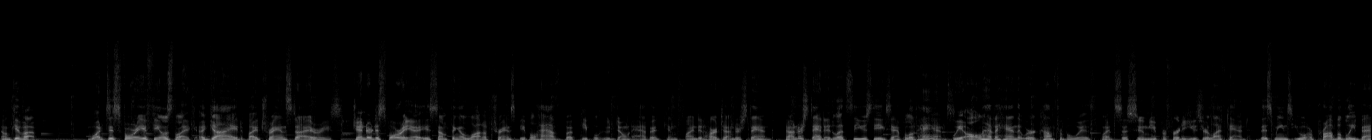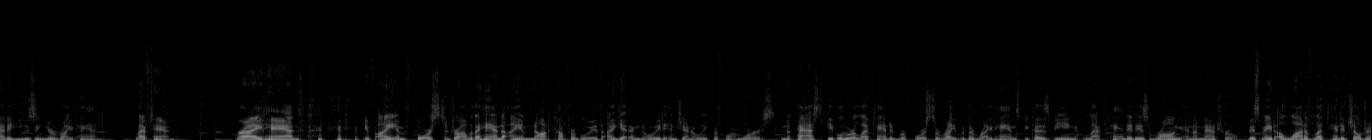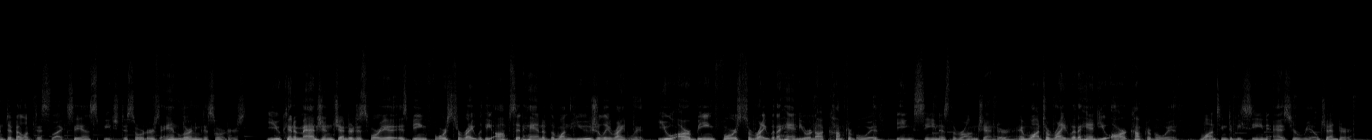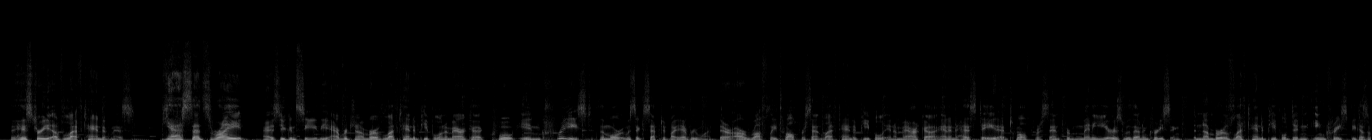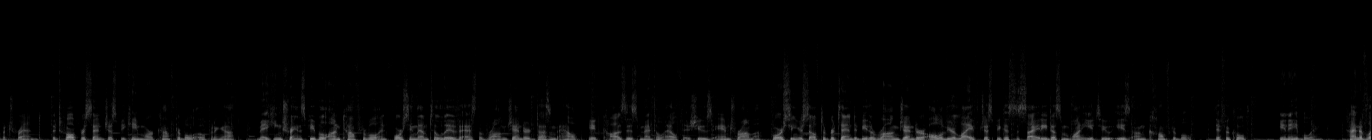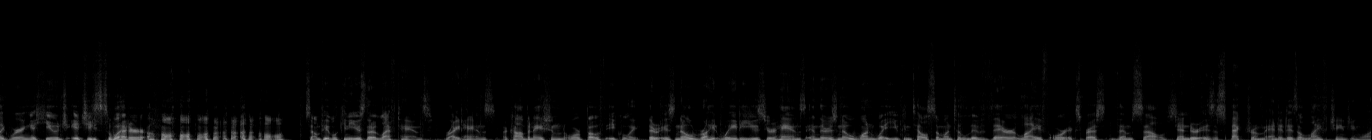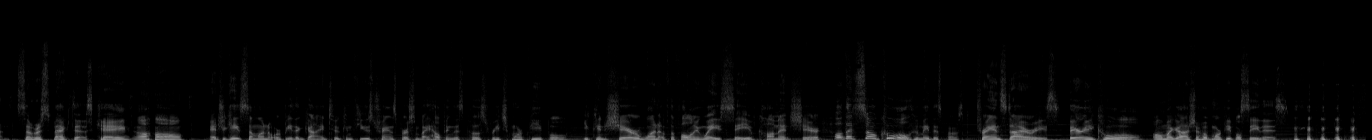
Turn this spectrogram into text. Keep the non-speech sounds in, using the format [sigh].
Don't give up. What Dysphoria Feels Like, a guide by Trans Diaries. Gender dysphoria is something a lot of trans people have, but people who don't have it can find it hard to understand. To understand it, let's use the example of hands. We all have a hand that we're comfortable with. Let's assume you prefer to use your left hand. This means you are probably bad at using your right hand. Left hand. Right hand. [laughs] if I am forced to draw with a hand I am not comfortable with, I get annoyed and generally perform worse. In the past, people who are left-handed were forced to write with their right hands because being left-handed is wrong and unnatural. This made a lot of left-handed children develop dyslexia, speech disorders, and learning disorders. You can imagine gender dysphoria is being forced to write with the opposite hand of the one you usually write with. You are being forced to write with a hand you are not comfortable with, being seen as the wrong gender, and want to write with a hand you are comfortable with, wanting to be seen as your real gender. The history of left-handedness. Yes, that's right. As you can see, the average number of left-handed people in America, quote, increased the more it was accepted by everyone. There are roughly 12% left-handed people in America, and it has stayed at 12% for many years without increasing. The number of left-handed people didn't increase because of a trend. The 12% just became more comfortable opening up. Making trans people uncomfortable and forcing them to live as the wrong gender doesn't help. It causes mental health issues and trauma. Forcing yourself to pretend to be the wrong gender all of your life just because society doesn't want you to is uncomfortable, difficult, enabling. Kind of like wearing a huge itchy [laughs] sweater. Oh. Some people can use their left hands, right hands, a combination, or both equally. There is no right way to use your hands, and there is no one way you can tell someone to live their life or express themselves. Gender is a spectrum, and it is a life-changing one. So respect us, okay? Oh. Educate someone or be the guide to a confused trans person by helping this post [laughs] reach more people. You can share one of the following ways save, comment, share. Oh, that's so cool! Who made this post? Trans Diaries. Very cool. Oh my gosh, I hope more people see this. [laughs]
